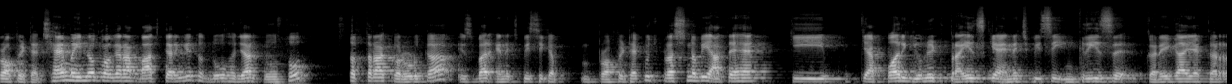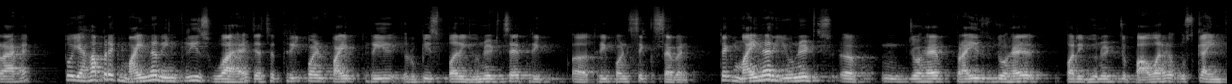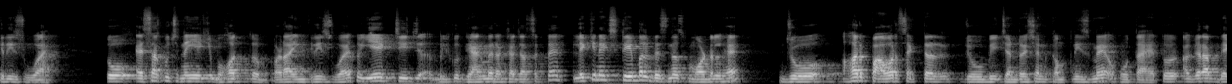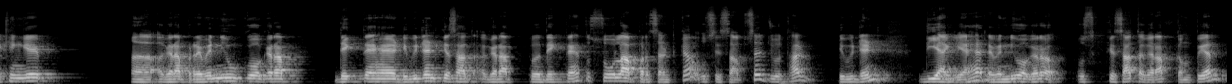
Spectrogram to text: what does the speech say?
प्रॉफिट है। छह महीनों को अगर आप बात करेंगे तो दो हज़ार दो सौ सत्रह करोड़ का इस बार एनएचपीसी का प्रॉफिट है। कुछ प्रश्न भी आते हैं कि क्या पर यूनिट प्राइस क्या एनएचपीसी इंक्रीज करेगा या कर रहा है? तो यहाँ पर एक माइनर इंक्रीज हुआ है, जैसे 3.53 रुपीस पर यूनिट से 3 3.67 तो एक माइनर यूनिट जो है प्राइस जो है पर यूनिट जो पावर है, उसका इंक्रीज हुआ है। तो ऐसा कुछ नहीं है कि बहुत बड़ा इंक्रीज हुआ है। तो ये एक चीज़ बिल्कुल ध्यान में रखा जा सकता है। लेकिन एक स्टेबल बिज़नेस मॉडल है। जो हर पावर सेक्टर जो भी जनरेशन कंपनीज़ में होता है। तो अगर आप देखेंगे अगर आप रेवेन्यू को अगर आप देखते हैं डिविडेंड के साथ अगर आप देखते हैं तो 16 परसेंट का उस हिसाब से जो था डिविडेंड दिया गया है। रेवेन्यू अगर उसके साथ अगर आप कंपेयर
